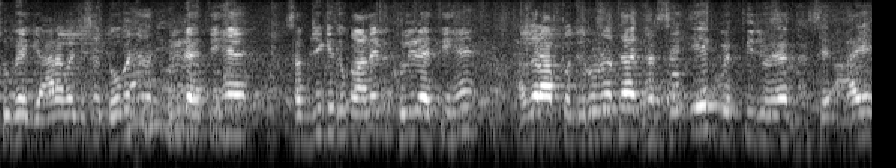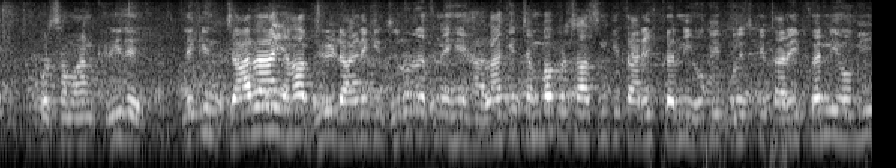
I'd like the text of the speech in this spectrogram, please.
सुबह ग्यारह बजे से दो बजे तक खुली रहती हैं। सब्ज़ी की दुकानें भी खुली रहती हैं। अगर आपको ज़रूरत है, घर से एक व्यक्ति जो है, घर से आए और सामान खरीदे, लेकिन ज़्यादा यहाँ भीड़ डालने की ज़रूरत नहीं है। हालाँकि चंबा प्रशासन की तारीफ़ करनी होगी, पुलिस की तारीफ़ करनी होगी,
